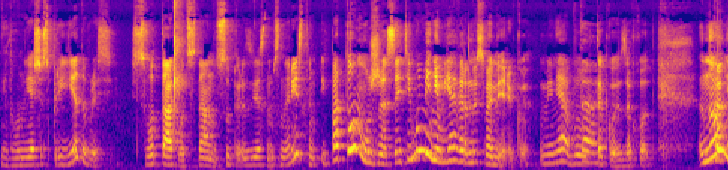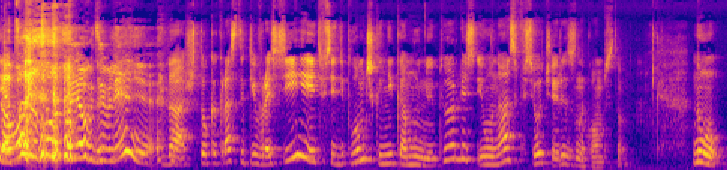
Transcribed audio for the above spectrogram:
Я думаю, ну, я сейчас приеду в Россию, вот так вот стану суперизвестным сценаристом, и потом уже с этим именем я вернусь в Америку. У меня был так. такой заход. Но Каково нет. же было твое удивление? Да, что как раз-таки в России эти все дипломчики никому не уперлись, и у нас все через знакомство. Ну,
